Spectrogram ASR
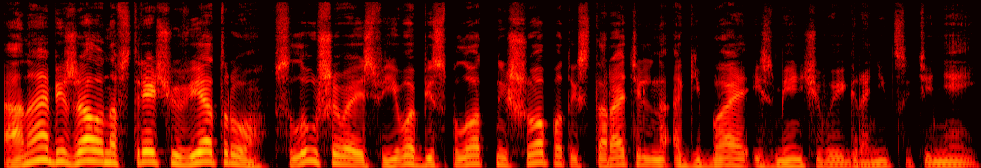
Она бежала навстречу ветру, вслушиваясь в его бесплотный шепот и старательно огибая изменчивые границы теней.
